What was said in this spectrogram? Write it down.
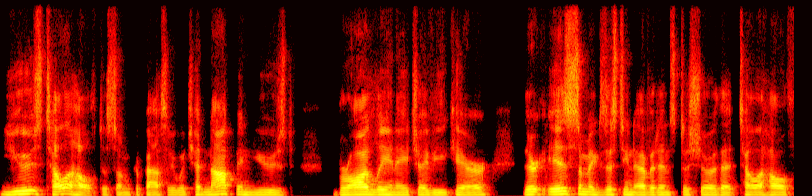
use telehealth to some capacity, which had not been used broadly in HIV care. There is some existing evidence to show that telehealth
